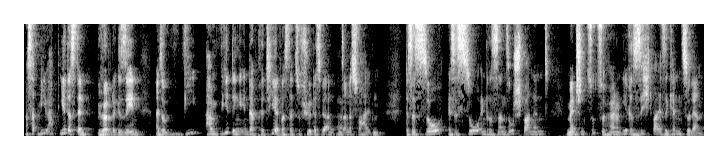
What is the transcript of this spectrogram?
Was, wie habt ihr das denn gehört oder gesehen? Also wie haben wir Dinge interpretiert, was dazu führt, dass wir an, uns anders verhalten? Das ist so, es ist so interessant, so spannend, Menschen zuzuhören und ihre Sichtweise kennenzulernen.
